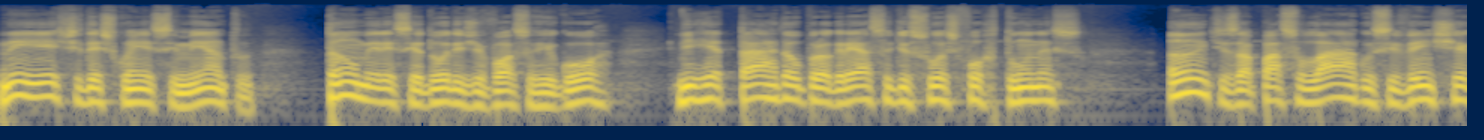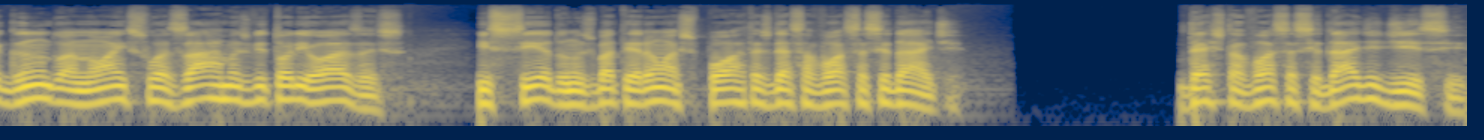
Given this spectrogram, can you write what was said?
nem este desconhecimento, tão merecedores de vosso rigor, lhe retarda o progresso de suas fortunas, antes a passo largo se vêm chegando a nós suas armas vitoriosas, e cedo nos baterão as portas dessa vossa cidade. Desta vossa cidade disse,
